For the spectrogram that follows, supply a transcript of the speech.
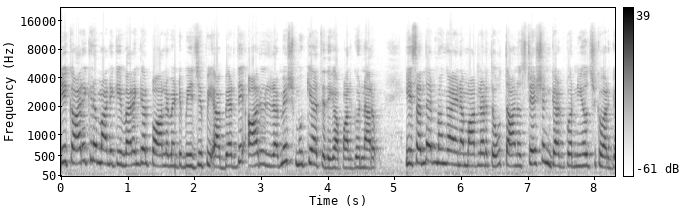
ఈ కార్యక్రమానికి వరంగల్ పార్లమెంటు బీజేపీ అభ్యర్థి ఆరూరి రమేష్ ముఖ్య అతిథిగా పాల్గొన్నారు. ఈ సందర్భంగా ఆయన మాట్లాడుతూ తాను స్టేషన్ గడ్పూర్ నియోజకవర్గ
